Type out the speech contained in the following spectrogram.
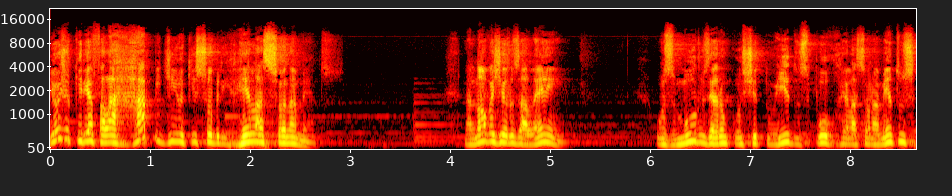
E hoje eu queria falar rapidinho aqui sobre relacionamentos. Na Nova Jerusalém, os muros eram constituídos por relacionamentos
